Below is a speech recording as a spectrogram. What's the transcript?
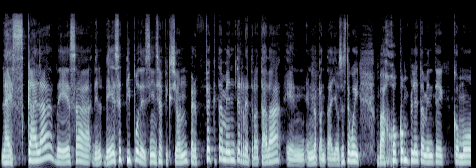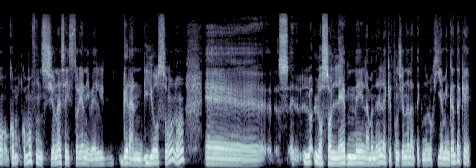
la escala de, esa, de, ese tipo de ciencia ficción perfectamente retratada en, una pantalla. O sea, este güey bajó completamente cómo, cómo, cómo, funciona esa historia a nivel grandioso, ¿no? Eh, lo, solemne, la manera en la que funciona la tecnología. Me encanta que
